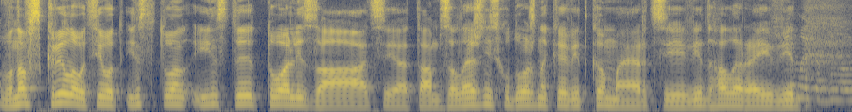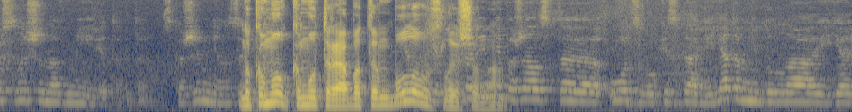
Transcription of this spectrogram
вона вскрила оці от інститу, інституалізація, там залежність художника від комерції, від галерей, від. Кем это было услышано в мире тогда? Скажи мне, назови. Ну кому, кому треба, тим було Нет, нет, Назови услышано. мне, пожалуйста, отзвук издания. Я там не была, я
